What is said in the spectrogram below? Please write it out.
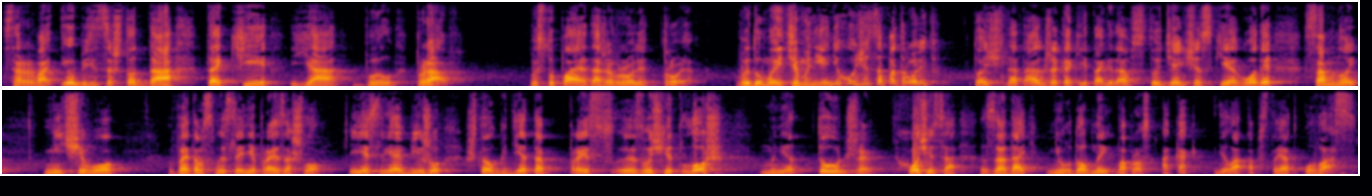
сорвать и убедиться, что да, таки я был прав, выступая даже в роли тролля. Вы думаете, мне не хочется потроллить? Точно так же, как и тогда в студенческие годы со мной ничего в этом смысле не произошло. И если я вижу, что где-то произ... Э, звучит ложь, мне тут же хочется задать неудобный вопрос. А как дела обстоят у вас?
